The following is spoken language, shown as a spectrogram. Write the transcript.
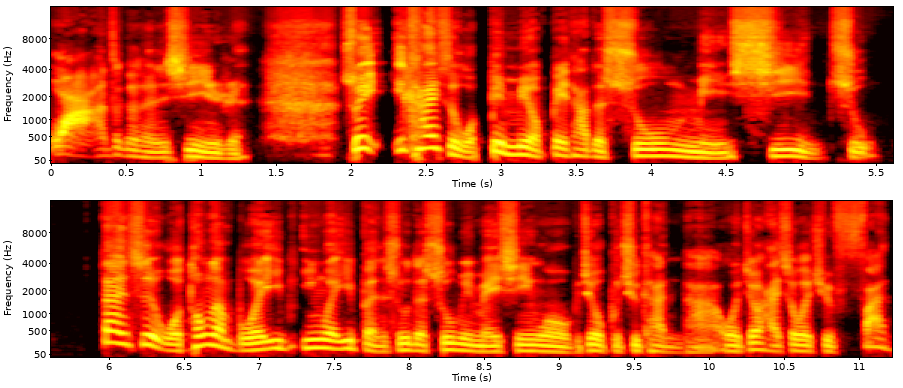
哇，这个很吸引人。所以一开始我并没有被他的书名吸引住，但是我通常不会因因为一本书的书名没吸引我，我就不去看它，我就还是会去翻。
